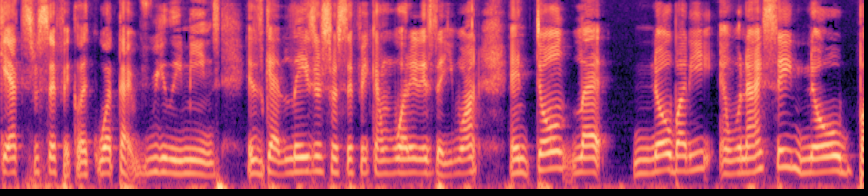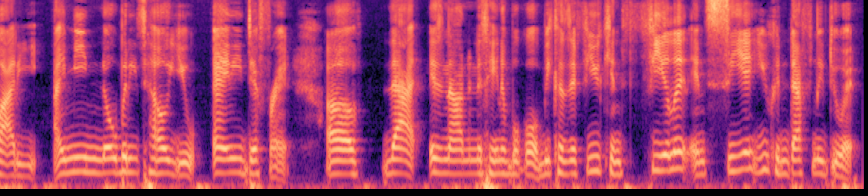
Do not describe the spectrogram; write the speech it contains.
get specific, like what that really means is get laser specific on what it is that you want and don't let nobody, and when I say nobody, I mean nobody tell you any different of that is not an attainable goal because if you can feel it and see it, you can definitely do it.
